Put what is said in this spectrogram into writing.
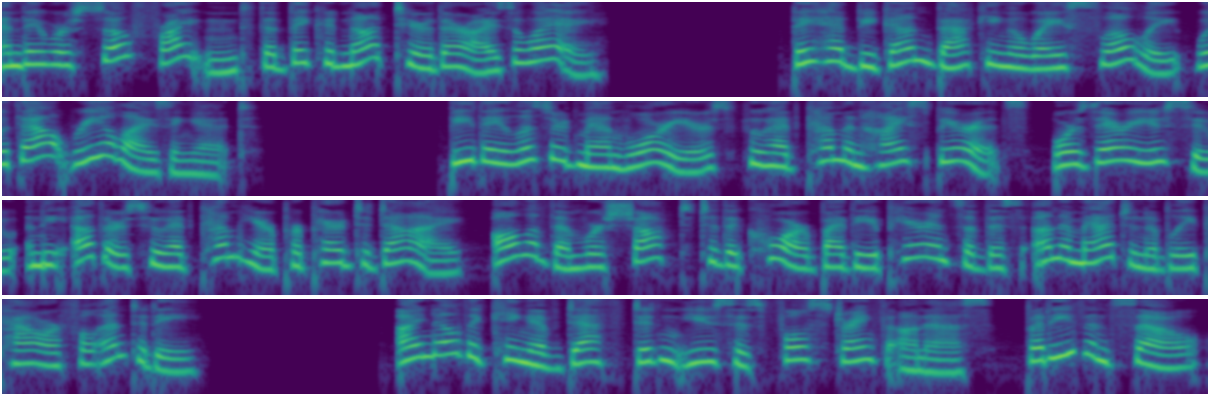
and they were so frightened that they could not tear their eyes away. They had begun backing away slowly without realizing it. Be they lizard-man warriors who had come in high spirits, or Zaryusu and the others who had come here prepared to die, all of them were shocked to the core by the appearance of this unimaginably powerful entity. I know the King of Death didn't use his full strength on us, but even so,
